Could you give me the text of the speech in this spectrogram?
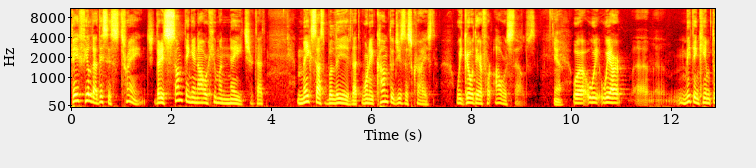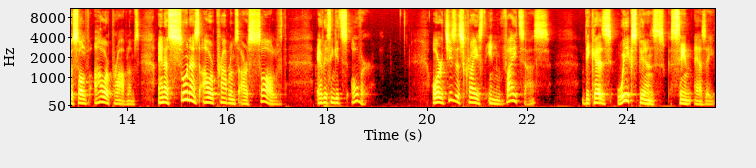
they feel that this is strange. There is something in our human nature that makes us believe that when we come to Jesus Christ, we go there for ourselves. Yeah. We, we are uh, meeting Him to solve our problems. And as soon as our problems are solved, everything is over. Or Jesus Christ invites us because we experience sin as a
